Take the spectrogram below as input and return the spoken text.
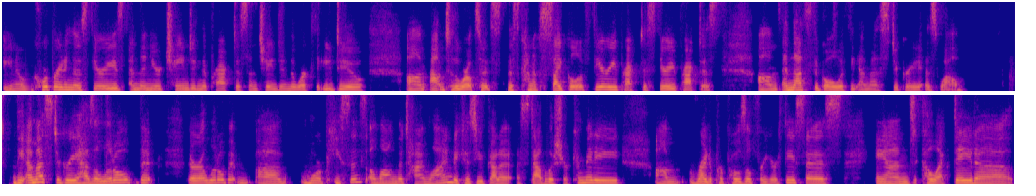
you know incorporating those theories and then you're changing the practice and changing the work that you do um, out into the world. So it's this kind of cycle of theory practice theory practice. Um, and that's the goal with the ms degree as well. The ms degree has a little bit there are a little bit uh, more pieces along the timeline because you've got to establish your committee, um, write a proposal for your thesis, and collect data,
